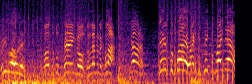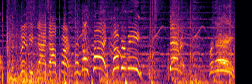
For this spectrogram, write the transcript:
Reloading! Multiple tangos, 11 o'clock. Got him! There's the buyer! I can take him right now! Let's clear these guys out first. There's no time! Cover me! Damn it! Grenade!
